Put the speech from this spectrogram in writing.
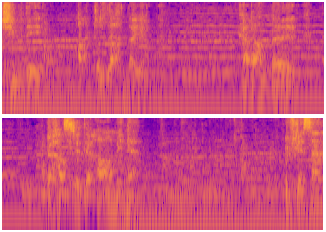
şimdi Abdullah da yok. Karanlık ve Hazreti Amine. Üflesen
